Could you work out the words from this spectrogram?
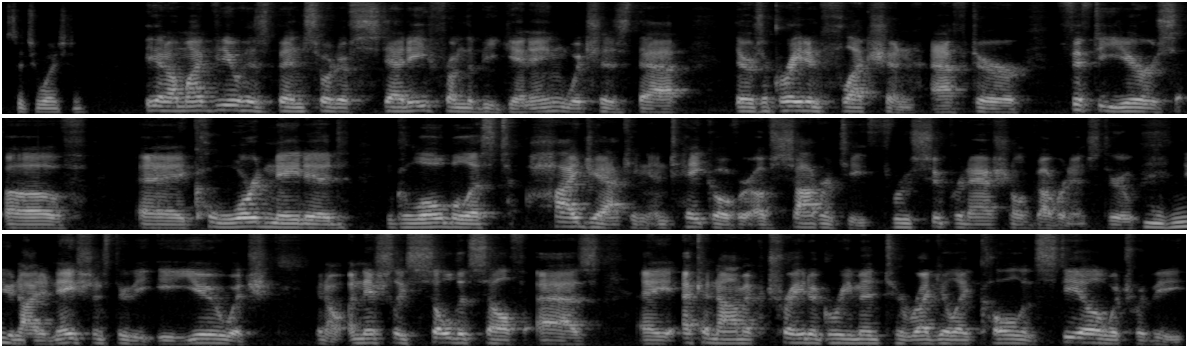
situation? You know, my view has been sort of steady from the beginning, which is that there's a great inflection after 50 years of a coordinated globalist hijacking and takeover of sovereignty through supranational governance, through mm-hmm. the United Nations, through the EU, which you know initially sold itself as a economic trade agreement to regulate coal and steel, which would be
